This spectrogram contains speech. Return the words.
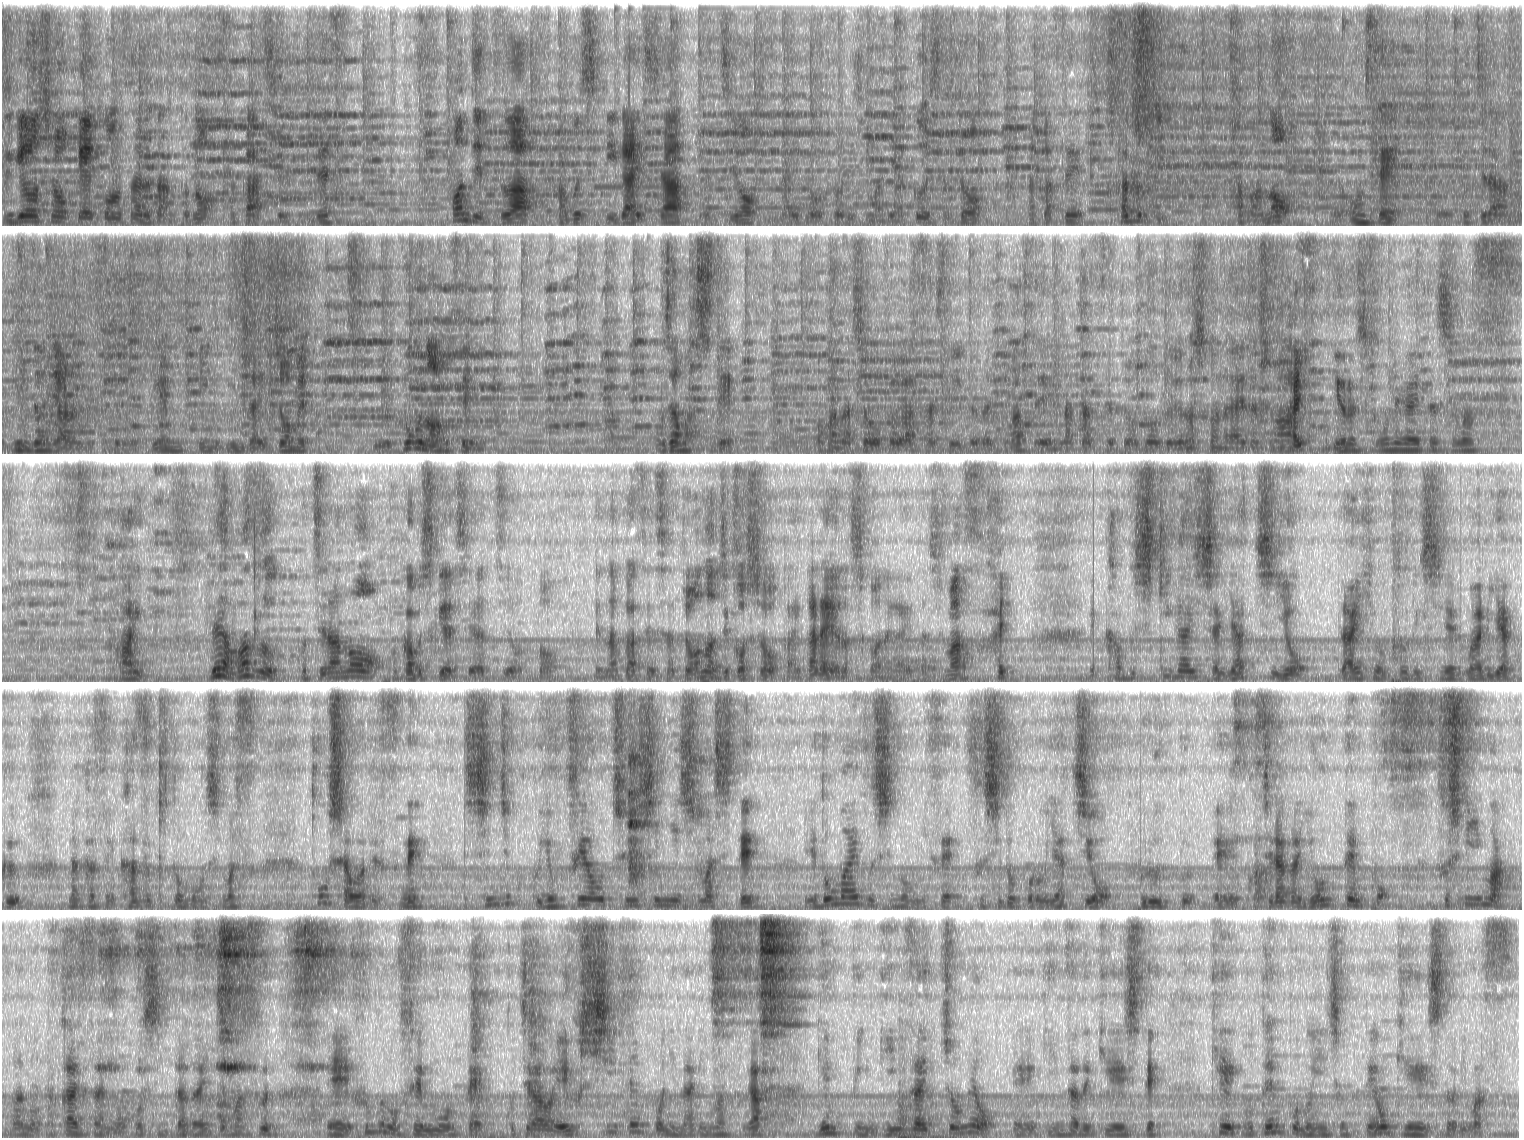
事業承継コンサルタントの高橋修人です本日は株式会社八千代代表取締役社長高瀬和樹様のお店こちらの銀座にあるんですけど現品銀座1丁目というフグのお店にお邪魔してお話を伺わさせていただきます、えー、中瀬社長どうぞよろしくお願いいたしますはいよろしくお願いいたしますはい。ではまずこちらの株式会社八千代と中瀬社長の自己紹介からよろしくお願いいたします。はい。株式会社八千代代表取締役中瀬和樹と申します。当社はですね新宿区四谷を中心にしまして江戸前寿司のお店、寿司どころ八千代グループ、えー、こちらが4店舗、そして今、あの高橋さんにお越しいただいてます、えー、フグの専門店、こちらは FC 店舗になりますが、現品銀座1丁目を、えー、銀座で経営して、計5店舗の飲食店を経営しております。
